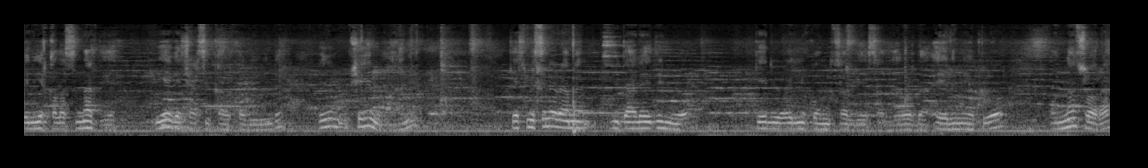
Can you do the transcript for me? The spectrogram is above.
Beni yakalasınlar diye. Niye geçersin karakolun önünde? Benim şeyim yani. Geçmesine rağmen müdahale edilmiyor. Geliyor elini kolunu sallaya sallaya orada eğilimi yapıyor. Ondan sonra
